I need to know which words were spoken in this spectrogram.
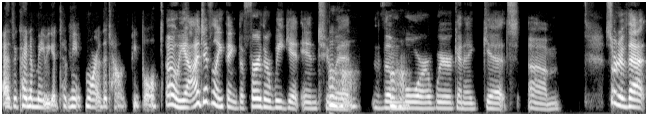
as we kind of maybe get to meet more of the townspeople oh yeah i definitely think the further we get into mm-hmm. it the mm-hmm. more we're going to get um sort of that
